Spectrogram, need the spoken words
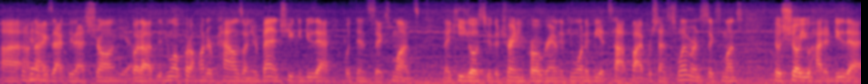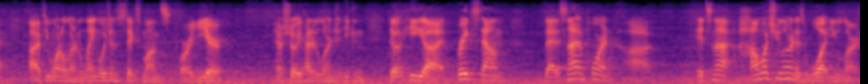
Uh, I'm not exactly that strong, Yeah. but uh, if you want to put 100 pounds on your bench, you can do that within six months. Like he goes through the training program. If you want to be a top five percent swimmer in six months, he'll show you how to do that. Uh, if you want to learn a language in six months or a year, he'll show you how to learn. He can he'll, uh, breaks down that it's not important. It's not how much you learn is what you learn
